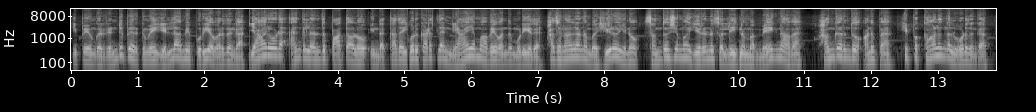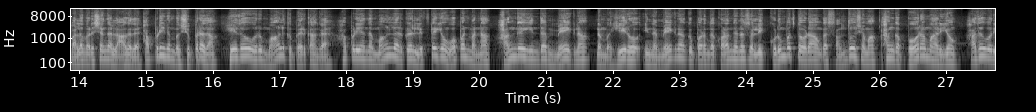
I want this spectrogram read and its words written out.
இப்போ இவங்க ரெண்டு பேருக்குமே எல்லாமே புரிய வருதுங்க. யாரோட ஆங்கிள் இருந்து பார்த்தாலும் இந்த கதை ஒரு கடத்துல நியாயமாவே வந்து முடியுது. அதனால நம்ம ஹீரோயினும் சந்தோஷமா இருன்னு சொல்லி நம்ம மேக்னாவை அங்கிருந்து அனுப்ப இப்ப காலங்கள் ஓடுதுங்க. பல வருஷங்கள் ஆகுது. அப்படி நம்ம சுப்ரதா ஏதோ ஒரு மாலுக்கு போயிருக்காங்க. அப்படி அந்த மால்ல இருக்கிற லிஃப்டையும் ஓபன் பண்ணா அங்க இந்த மேக்னா நம்ம ஹீரோ இந்த மேக்னாக்கு பிறந்த குழந்தைன்னு சொல்லி குடும்பத்தோட அவங்க சந்தோஷமா அங்க போற மாதிரியும் அதை ஒரு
